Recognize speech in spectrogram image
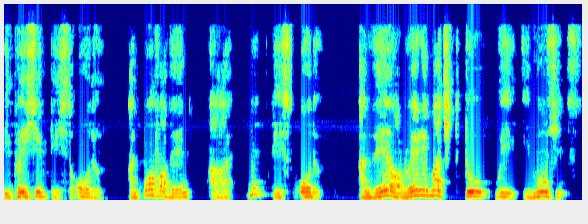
depressive disorder. And both of them are mood disorder. And they are really much to do with emotions.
